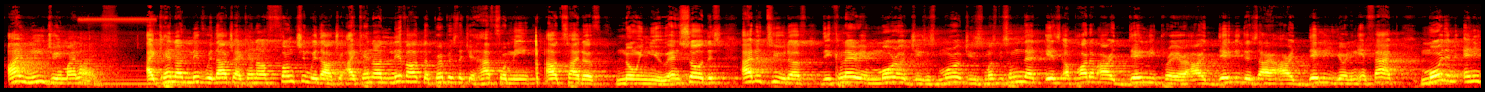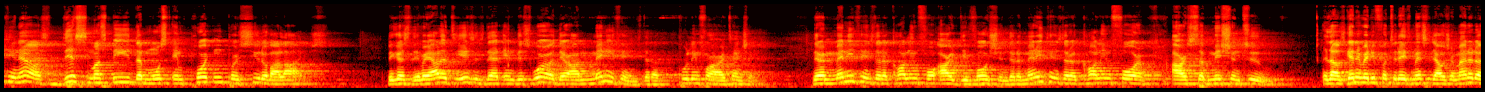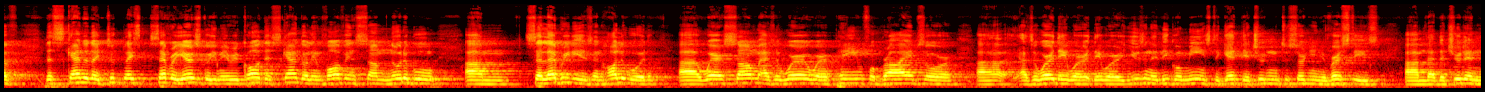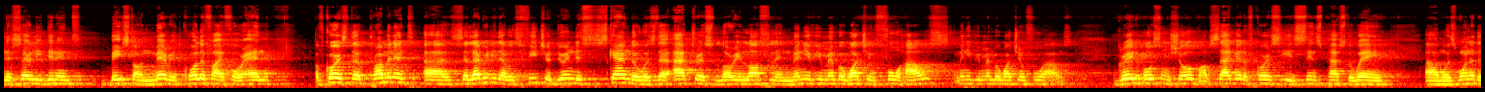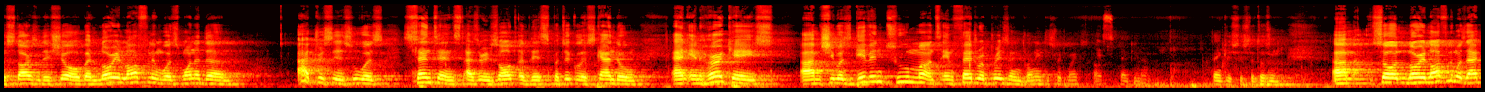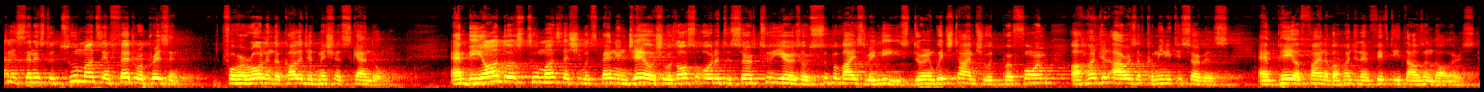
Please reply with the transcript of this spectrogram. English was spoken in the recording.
I need you in my life. I cannot live without you. I cannot function without you. I cannot live out the purpose that you have for me outside of knowing you. And so, this attitude of declaring more of Jesus, more of Jesus, must be something that is a part of our daily prayer, our daily desire, our daily yearning. In fact, more than anything else, this must be the most important pursuit of our lives. Because the reality is, is that in this world, there are many things that are pulling for our attention. There are many things that are calling for our devotion. There are many things that are calling for our submission to. As I was getting ready for today's message, I was reminded of the scandal that took place several years ago. You may recall this scandal involving some notable um, celebrities in Hollywood uh, where some, as it were, were paying for bribes or, uh, as it were, they were, they were using illegal means to get their children into certain universities um, that the children necessarily didn't, based on merit, qualify for. And of course, the prominent uh, celebrity that was featured during this scandal was the actress Lori Loughlin. Many of you remember watching Full House. Many of you remember watching Full House. Great, wholesome show. Bob Saget, of course, he's since passed away um, was one of the stars of the show, but Lori Loughlin was one of the actresses who was sentenced as a result of this particular scandal. And in her case, um, she was given two months in federal prison. Do I need to switch mics? Oh, yes. Thank you, ma'am. Thank you, Sister Tosin. Um, so Lori Loughlin was actually sentenced to two months in federal prison for her role in the college admissions scandal. And beyond those two months that she would spend in jail, she was also ordered to serve two years of supervised release, during which time she would perform 100 hours of community service and pay a fine of $150,000.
